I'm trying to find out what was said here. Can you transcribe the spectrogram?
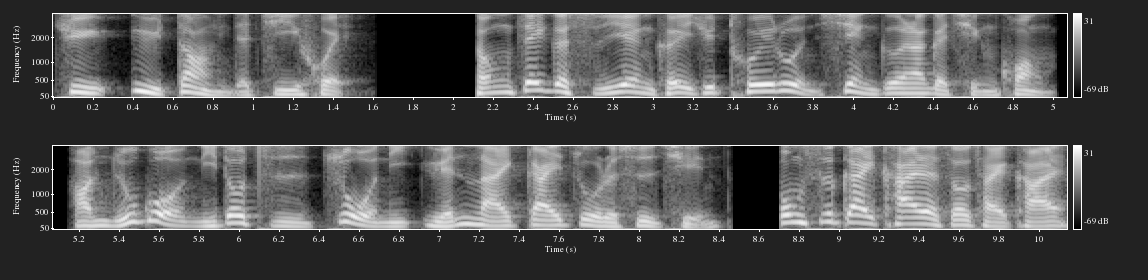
去遇到你的机会。从这个实验可以去推论宪哥那个情况。好，如果你都只做你原来该做的事情，公司该开的时候才开，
